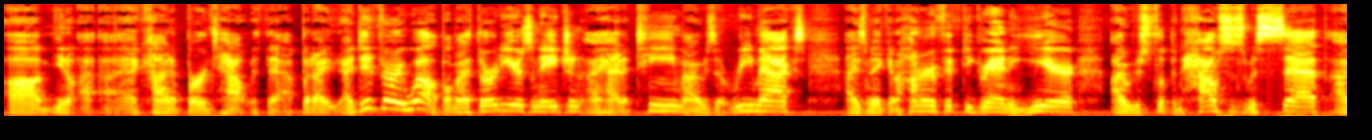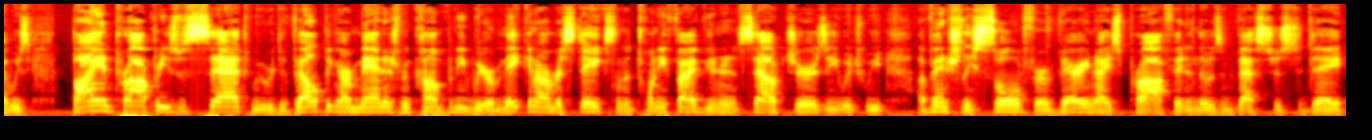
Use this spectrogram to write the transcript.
um, you know, I, I kind of burnt out with that. But I, I did very well. By my third year as an agent, I had a team. I was at Remax. I was making 150 grand a year. I was flipping houses with Seth. I was buying properties with Seth. We were developing our management company. We were making our mistakes on the 25 unit in South Jersey, which we eventually sold for a very nice profit. And those investors today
